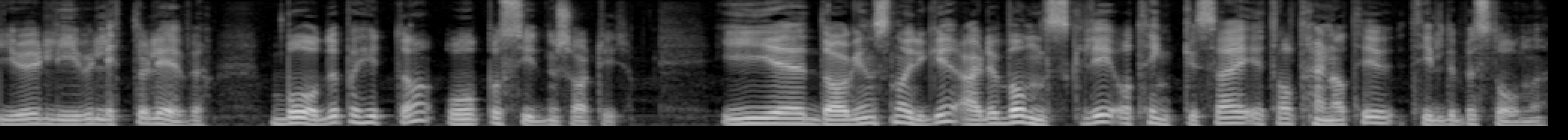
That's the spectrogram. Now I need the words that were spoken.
gjør livet lett å leve, både på hytta og på sydencharter. I eh, dagens Norge er det vanskelig å tenke seg et alternativ til det bestående.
